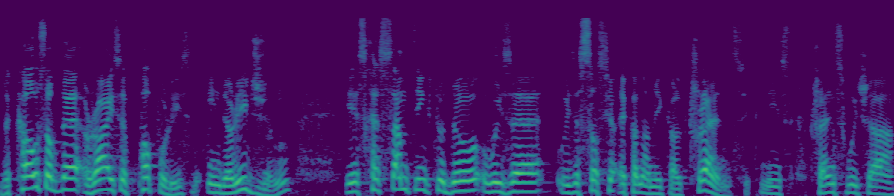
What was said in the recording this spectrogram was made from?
the cause of the rise of populism in the region is, has something to do with, uh, with the socio-economical trends. It means trends which are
